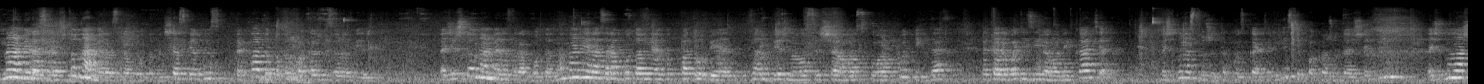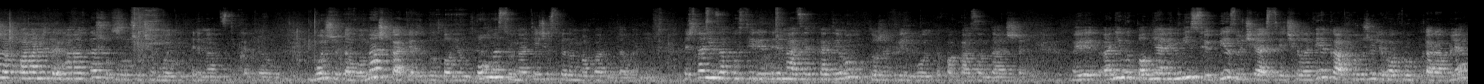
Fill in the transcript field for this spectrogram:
нами разработано, что нами разработано? Сейчас я вернусь к докладу, потом покажу зарубежный. Значит, что нами разработано? Нами разработано подобие зарубежного США морской охотник, да? Это роботизированный катер, Значит, у нас тоже такой катер есть, я покажу дальше фильм. Значит, ну, наши параметры гораздо лучше, чем у этих 13 катеров. Больше того, наш катер выполнен полностью на отечественном оборудовании. Значит, они запустили 13 катеров, тоже фильм будет показан дальше. И они выполняли миссию без участия человека, окружили вокруг корабля,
